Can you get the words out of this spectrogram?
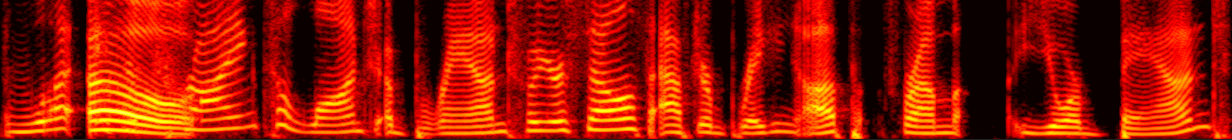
what? Oh. you're trying to launch a brand for yourself after breaking up from your band,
